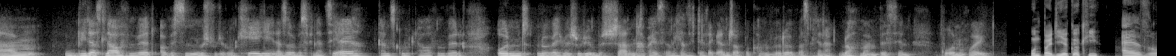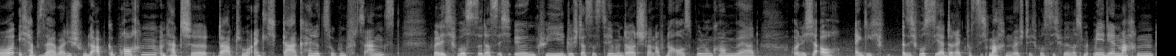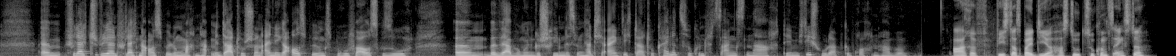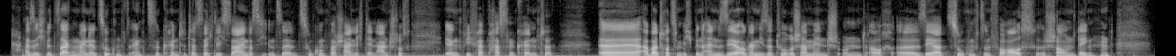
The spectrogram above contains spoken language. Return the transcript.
ähm, wie das laufen wird, ob es im Studium okay geht, also ob es finanziell ganz gut laufen wird. Und nur wenn ich mein Studium bestanden habe, heißt das nicht, dass ich direkt einen Job bekommen würde, was mich dann halt nochmal ein bisschen beunruhigt. Und bei dir, Göcki? Also, ich habe selber die Schule abgebrochen und hatte dato eigentlich gar keine Zukunftsangst weil ich wusste, dass ich irgendwie durch das System in Deutschland auf eine Ausbildung kommen werde. Und ich ja auch eigentlich, also ich wusste ja direkt, was ich machen möchte. Ich wusste, ich will was mit Medien machen, ähm, vielleicht studieren, vielleicht eine Ausbildung machen. Habe mir dato schon einige Ausbildungsberufe ausgesucht, ähm, Bewerbungen geschrieben. Deswegen hatte ich eigentlich dato keine Zukunftsangst, nachdem ich die Schule abgebrochen habe. Arif, wie ist das bei dir? Hast du Zukunftsängste? Also ich würde sagen, meine Zukunftsängste könnte tatsächlich sein, dass ich in der Zukunft wahrscheinlich den Anschluss irgendwie verpassen könnte. Äh, aber trotzdem, ich bin ein sehr organisatorischer Mensch und auch äh, sehr zukunfts- und vorausschauend denkend.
